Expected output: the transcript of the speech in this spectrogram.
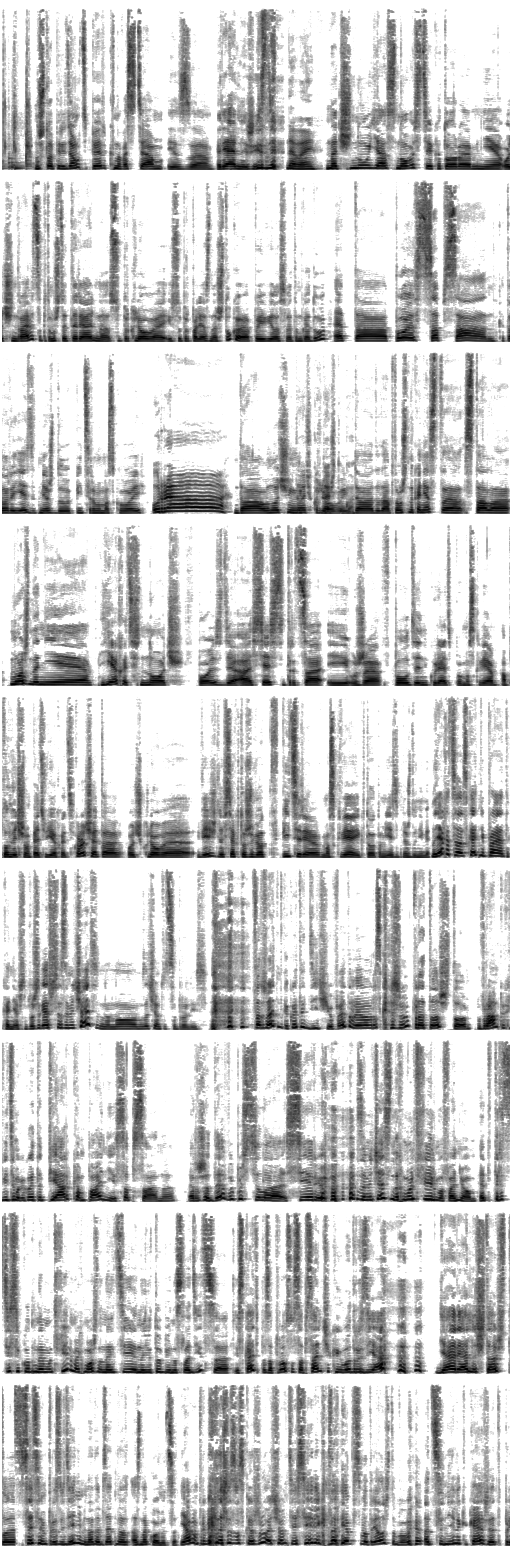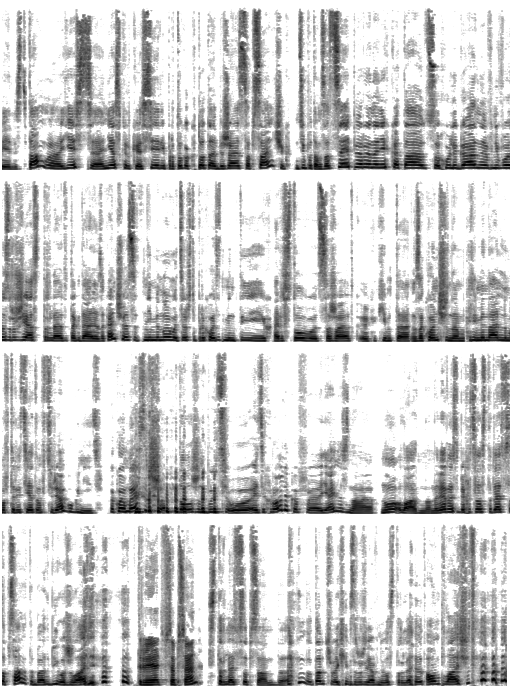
Ну что, перейдем теперь к новостям из э, реальной жизни. Давай. Начну я с новости, которая мне очень нравится, потому что это реально супер клевая и супер полезная штука появилась в этом году. Это поезд Сапсан, который ездит между Питером и Москвой. Ура! Да, он очень Это очень крутая штука. Да, да, да, потому что наконец-то стало можно не ехать ночь поезде, а сесть с утреца и уже в полдень гулять по Москве, а потом вечером опять уехать. Короче, это очень клевая вещь для всех, кто живет в Питере, в Москве и кто там ездит между ними. Но я хотела сказать не про это, конечно, потому что, конечно, все замечательно, но зачем тут собрались? поржать над какой-то дичью. Поэтому я вам расскажу про то, что в рамках, видимо, какой-то пиар-компании Сапсана РЖД выпустила серию замечательных мультфильмов о нем. Это 30-секундные мультфильмы, их можно найти на Ютубе и насладиться, искать по запросу Сапсанчик и его друзья. Я реально считаю, что с этими произведениями надо обязательно ознакомиться. Я вам примерно сейчас расскажу, о чем те серии, которые я посмотрела, чтобы вы оценили, какая же это прелесть. Там э, есть э, несколько серий про то, как кто-то обижает сапсанчик, ну, типа там зацеперы на них катаются, хулиганы в него из ружья стреляют и так далее. Заканчивается это неминуемо тем, что приходят менты и их арестовывают, сажают к каким-то законченным криминальным авторитетом в тюрягу гнить. Какой месседж должен быть у этих роликов, э, я не знаю. Но ладно, наверное, если бы я хотела стрелять в Сапсан, это бы отбило желание. Стрелять в Сапсан? Стрелять в Сапсан, да. Ну, там чуваки из ружья в него стреляют, а он плачет.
